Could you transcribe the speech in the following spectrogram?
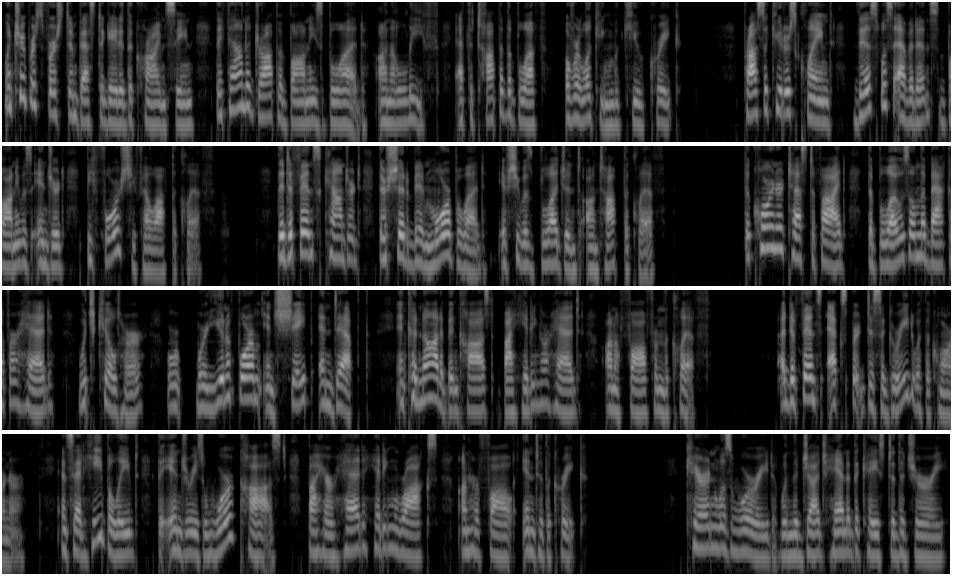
When troopers first investigated the crime scene, they found a drop of Bonnie's blood on a leaf at the top of the bluff overlooking McHugh Creek. Prosecutors claimed this was evidence Bonnie was injured before she fell off the cliff. The defense countered there should have been more blood if she was bludgeoned on top the cliff. The coroner testified the blows on the back of her head, which killed her, were, were uniform in shape and depth and could not have been caused by hitting her head on a fall from the cliff. A defense expert disagreed with the coroner and said he believed the injuries were caused by her head hitting rocks on her fall into the creek. Karen was worried when the judge handed the case to the jury.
